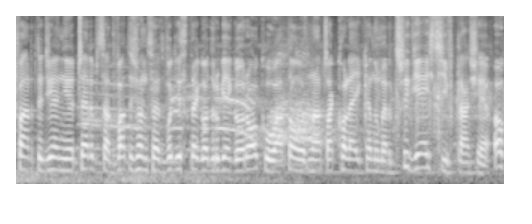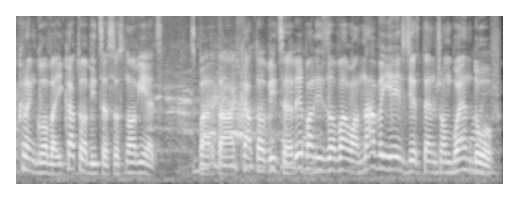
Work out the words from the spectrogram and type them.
Czwarty dzień czerwca 2022 roku, a to oznacza kolejkę numer 30 w klasie okręgowej Katowice-Sosnowiec. Sparta Katowice rywalizowała na wyjeździe z tęczą błędów.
